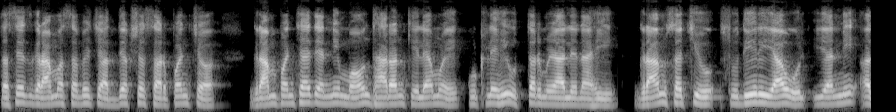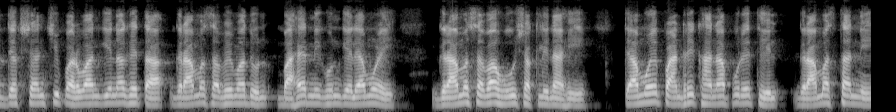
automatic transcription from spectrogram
तसेच ग्रामसभेचे अध्यक्ष सरपंच ग्रामपंचायत यांनी मौन धारण केल्यामुळे कुठलेही उत्तर मिळाले नाही. ग्रामसचिव सुधीर याऊल यांनी अध्यक्षांची परवानगी न घेता ग्रामसभेमधून बाहेर निघून गेल्यामुळे ग्रामसभा होऊ शकली नाही. त्यामुळे पांढरी खानापूर येथील ग्रामस्थांनी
